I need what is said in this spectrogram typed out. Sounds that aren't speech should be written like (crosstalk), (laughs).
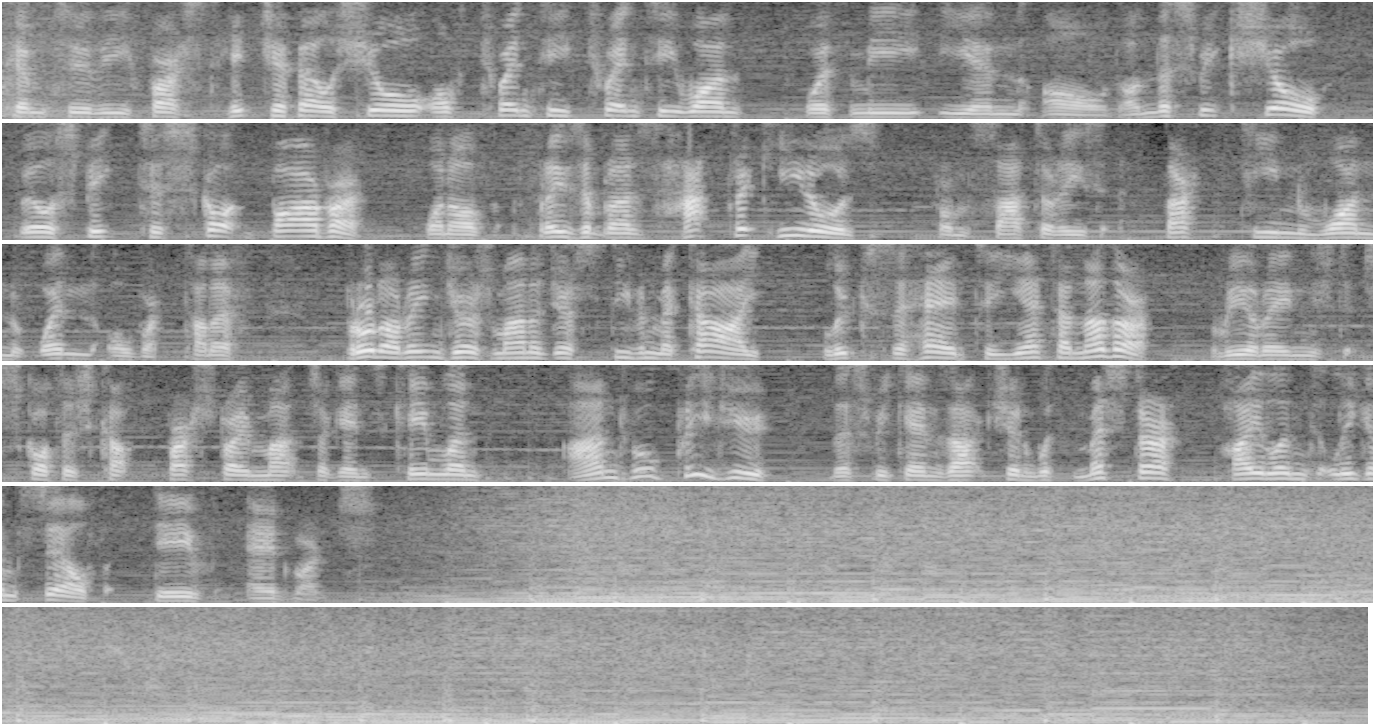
Welcome to the first HFL show of 2021 with me, Ian Auld. On this week's show, we'll speak to Scott Barber, one of Fraserburgh's hat trick heroes from Saturday's 13 1 win over Turriff. Brora Rangers manager Stephen Mackay looks ahead to yet another rearranged Scottish Cup first round match against Camelon, and we'll preview this weekend's action with Mr. Highland League himself, Dave Edwards.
